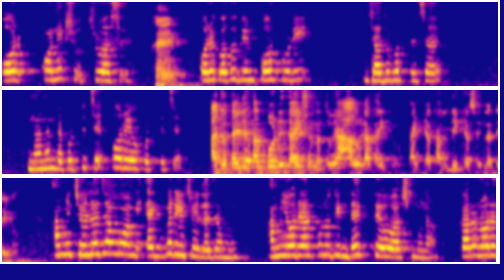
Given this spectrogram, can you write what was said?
ওর অনেক শত্রু আছে। হ্যাঁ। ওরে কতদিন পর পরই জাদু করতে চায় নানানটা করতে চায় ওরেও করতে চায়। আচ্ছা তাইলে তার বডিতে আইসো না তুমি আলগা তাইকো। তাইকা তাহলে দেখে চলে যাইও। আমি চলে যাব আমি একবারই চলে যাব আমি ওরে আর কোনোদিন দেখতেও আসব না কারণ ওরে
